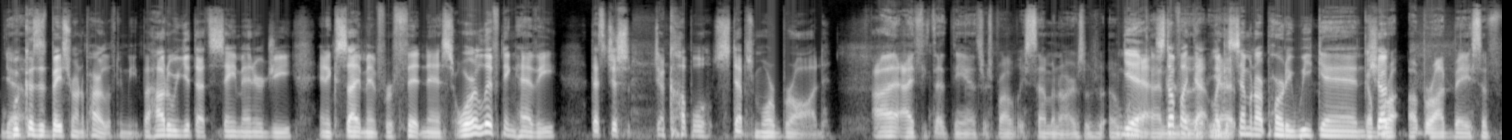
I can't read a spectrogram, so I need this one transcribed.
Yeah. because it's based around a powerlifting meet. But how do we get that same energy and excitement for fitness or lifting heavy? That's just a couple steps more broad. I, I think that the answer is probably seminars. Of, Yeah, stuff like that, like Yeah, a seminar party weekend. a, bro- a broad base of,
